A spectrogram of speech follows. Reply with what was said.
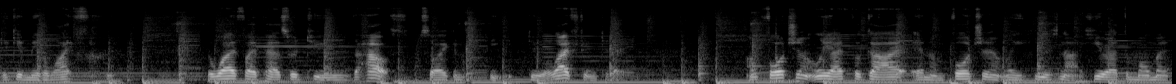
to give me the Wi-Fi, the Wi-Fi password to the house, so I can be, do a live stream today. Unfortunately, I forgot, and unfortunately, he is not here at the moment,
